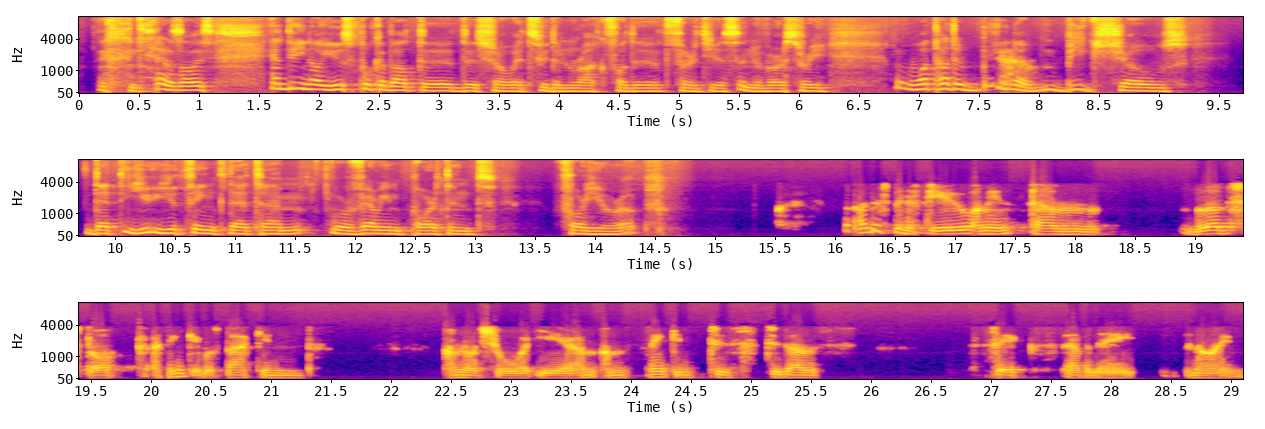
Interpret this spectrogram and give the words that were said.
there's always, and you know, you spoke about the the show at Sweden Rock for the 30th anniversary. What other you know big shows that you, you think that um, were very important for Europe? Uh, there's been a few. I mean, um, Bloodstock, I think it was back in, I'm not sure what year. I'm, I'm thinking to 2006, 7, 8, 9.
